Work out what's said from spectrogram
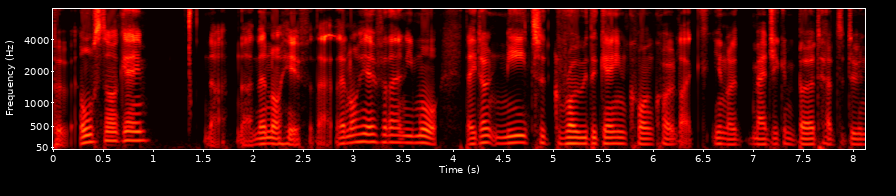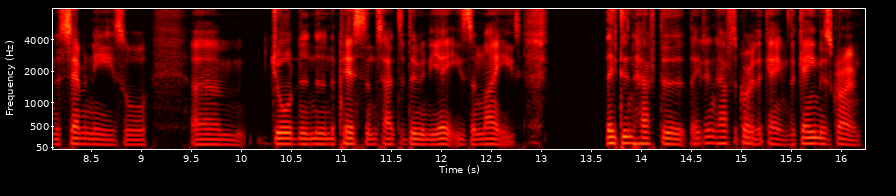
But All Star Game, no, no, they're not here for that. They're not here for that anymore. They don't need to grow the game, quote unquote, like you know Magic and Bird had to do in the seventies, or um, Jordan and the Pistons had to do in the eighties and nineties. they didn't have to they didn't have to grow the game. The game is grown.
